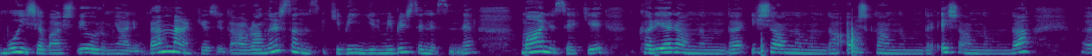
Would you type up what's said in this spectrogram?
bu işe başlıyorum. Yani ben merkezci davranırsanız 2021 senesinde maalesef ki kariyer anlamında, iş anlamında, aşk anlamında, eş anlamında e,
